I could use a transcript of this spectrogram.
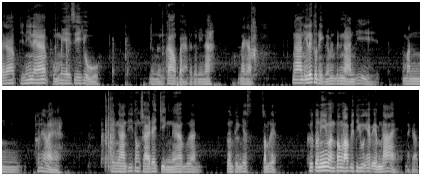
นะครับ ทีนี้นะผมมีไอซีอยู่หนึ่งหนึ่งเก้าแปดในตัวนี้นะนะครับ งานอิเล็กทรอนิกส์เนี่ยมันเป็นงานที่มันเขาเรียกอะไรอะ เป็นงานที่ต้องใช้ได้จริงนะครับเพื่อนจนถึงจะสำเร็จ คือตัวนี้มันต้องรับวิทยุ FM ได้นะครับ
